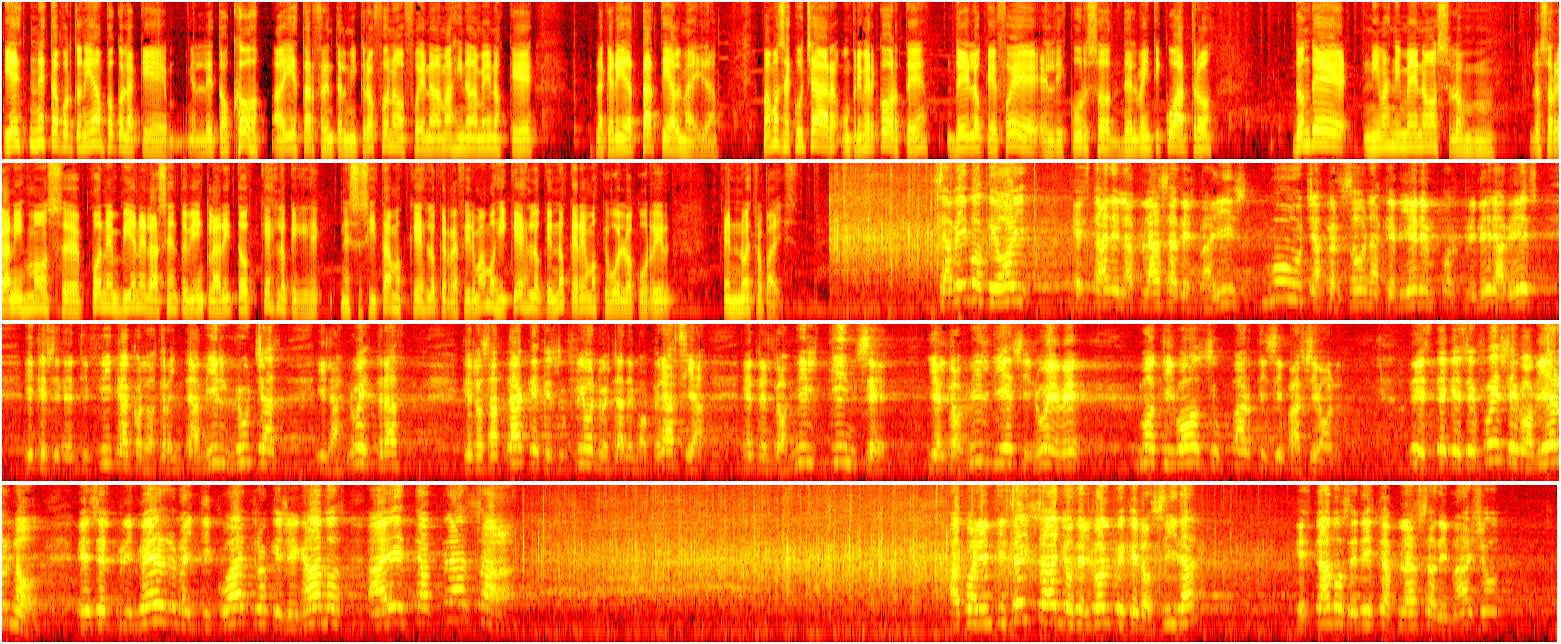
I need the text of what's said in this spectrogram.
Y en esta oportunidad un poco la que le tocó ahí estar frente al micrófono fue nada más y nada menos que la querida Tati Almeida. Vamos a escuchar un primer corte de lo que fue el discurso del 24, donde ni más ni menos los organismos eh, ponen bien el acento y bien clarito qué es lo que necesitamos, qué es lo que reafirmamos y qué es lo que no queremos que vuelva a ocurrir en nuestro país. Sabemos que hoy están en la plaza del país muchas personas que vienen por primera vez y que se identifican con los 30.000 luchas y las nuestras, que los ataques que sufrió nuestra democracia entre el 2015 y el 2019 motivó su participación. Desde que se fue ese gobierno, es el primer 24 que llegamos a esta plaza. A 46 años del golpe genocida, estamos en esta plaza de Mayo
